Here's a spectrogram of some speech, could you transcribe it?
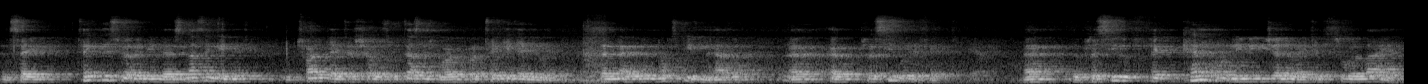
and say, take this remedy, there's nothing in it, the trial data shows it doesn't work, but take it anyway, then I will not even have a, a, a placebo effect. Uh, the placebo effect can only be generated through a lie,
